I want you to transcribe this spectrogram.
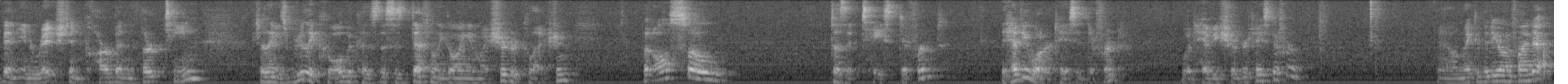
been enriched in carbon 13 which I think is really cool because this is definitely going in my sugar collection but also does it taste different? The heavy water tasted different. Would heavy sugar taste different? And I'll make a video and find out.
